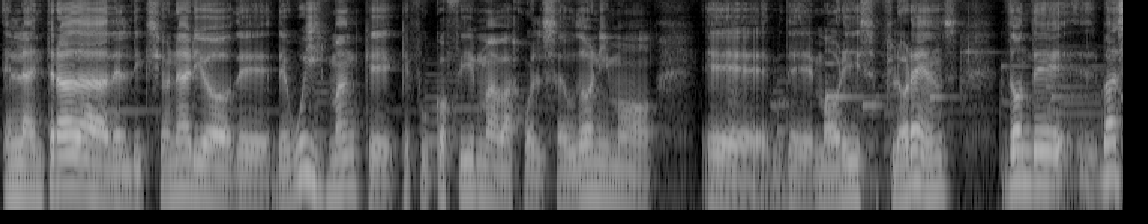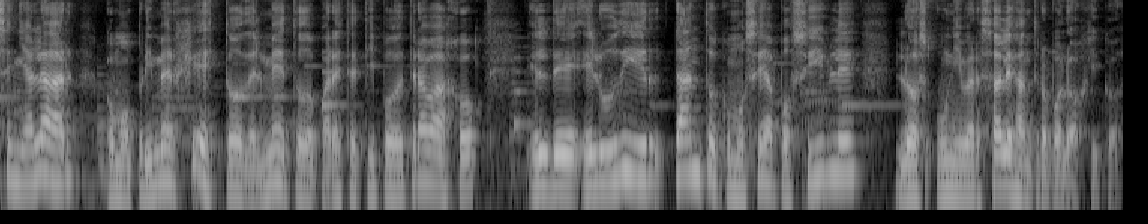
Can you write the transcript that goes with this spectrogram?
en la entrada del diccionario de, de Wisman, que, Foucault firma bajo el seudónimo eh, de Maurice Florence, donde va a señalar como primer gesto del método para este tipo de trabajo el de eludir tanto como sea posible los universales antropológicos.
